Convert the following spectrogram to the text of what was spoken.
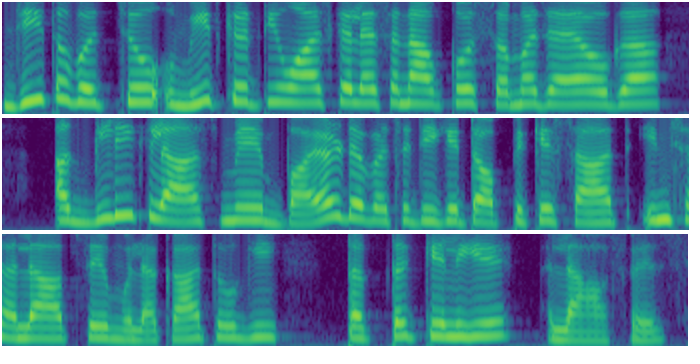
जी तो बच्चों, उम्मीद करती हूँ आज का लेसन आपको समझ आया होगा। अगली क्लास में बायोडाइवर्सिटी के टॉपिक के साथ इंशाल्लाह आपसे मुलाकात होगी। तब तक के लिए अल्लाह हाफिज़।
